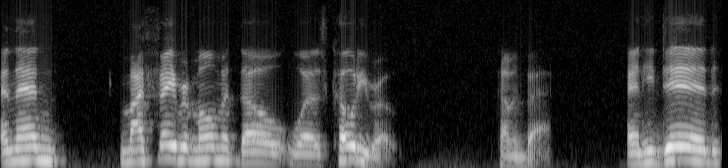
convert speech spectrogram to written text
And then my favorite moment though was Cody Rhodes coming back, and he did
